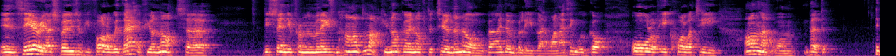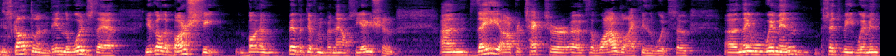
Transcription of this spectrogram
in theory, I suppose if you follow with that, if you're not uh, descended from the Milesian hard luck. You're not going off to Tir na nOg, but I don't believe that one. I think we've got all equality on that one. But in Scotland, in the woods there, you've got the Barshi, but a bit of a different pronunciation. and they are protector of the wildlife in the woods. So, uh, and they were women, said to be women,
